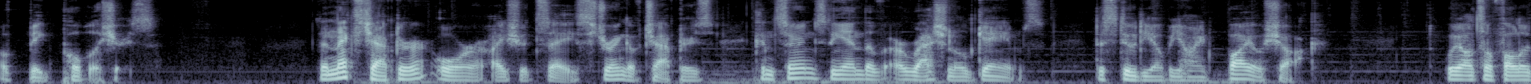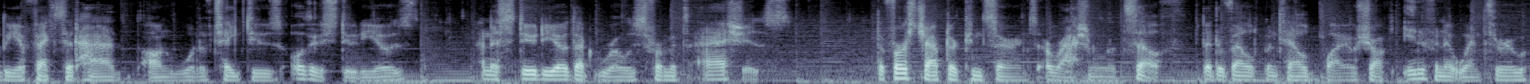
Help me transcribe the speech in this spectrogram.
of big publishers. The next chapter, or I should say string of chapters, concerns the end of Irrational Games, the studio behind Bioshock. We also follow the effects it had on one of Take Two's other studios, and a studio that rose from its ashes. The first chapter concerns Irrational itself, the development hell Bioshock Infinite went through,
